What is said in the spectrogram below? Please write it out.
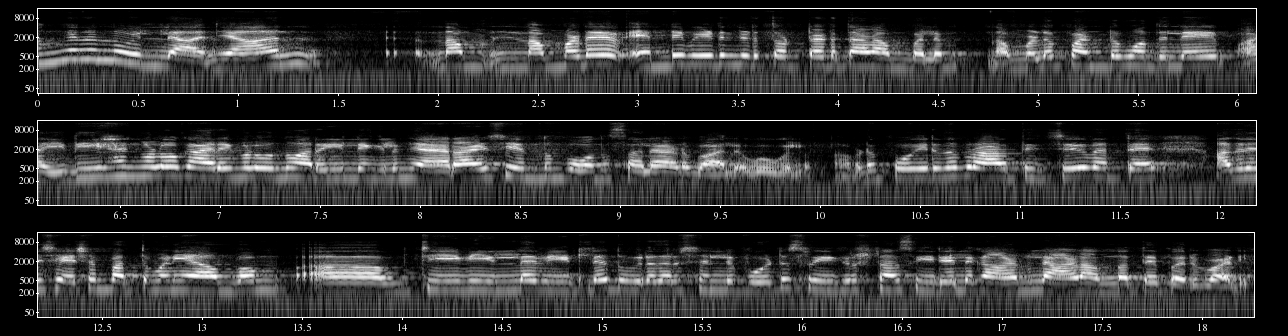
അങ്ങനൊന്നുമില്ല. ഞാൻ നമ്മുടെ എന്റെ വീടിന്റെ തൊട്ടടുത്താണ് അമ്പലം. നമ്മൾ പണ്ട് മുതലേ ഐതിഹ്യങ്ങളോ കാര്യങ്ങളോ ഒന്നും അറിയില്ലെങ്കിലും ഞായറാഴ്ച എന്നും പോകുന്ന സ്ഥലമാണ് ബാലഗോകുലം. അവിടെ പോയിരുന്ന് പ്രാർത്ഥിച്ച് മറ്റേ അതിനുശേഷം പത്ത് മണിയാകുമ്പം ടി വിയിലെ വീട്ടിലെ ദൂരദർശനിൽ പോയിട്ട് ശ്രീകൃഷ്ണ സീരിയൽ കാണലാണ് അന്നത്തെ പരിപാടി.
